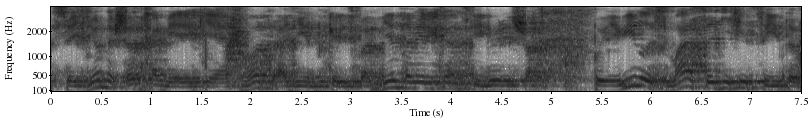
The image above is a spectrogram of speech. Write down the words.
в Соединенных Штатах Америки. Вот один корреспондент американский говорит, что появилась масса дефицитов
